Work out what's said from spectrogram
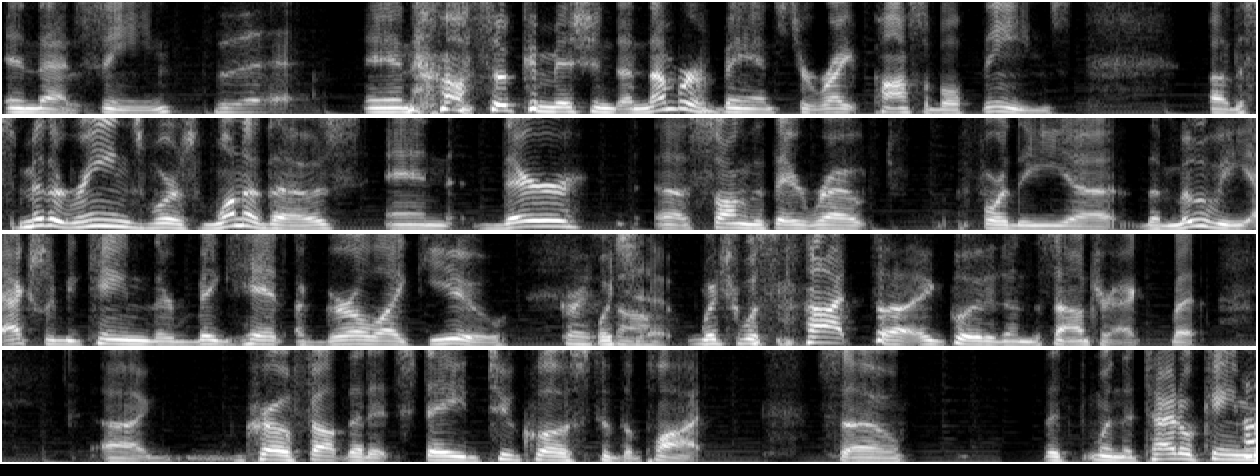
in that scene, Blech. and also commissioned a number of bands to write possible themes. Uh, the Smithereens was one of those, and their uh, song that they wrote for the uh, the movie actually became their big hit, "A Girl Like You," Great which song. which was not uh, included in the soundtrack. But uh, Crowe felt that it stayed too close to the plot, so the, when the title came, Huh,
